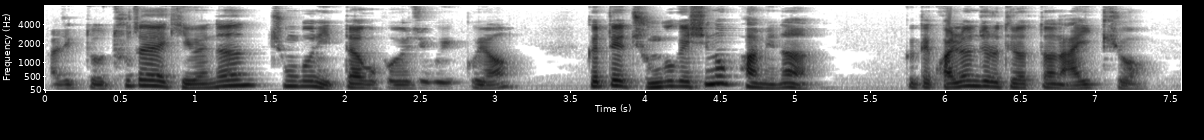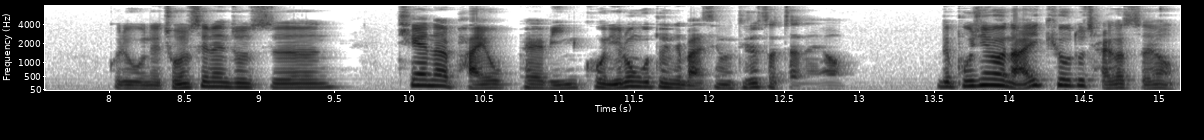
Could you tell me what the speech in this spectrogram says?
아직도 투자의 기회는 충분히 있다고 보여지고 있고요. 그때 중국의 시노팜이나 그때 관련주로 드렸던 아이큐어 그리고 오늘 존슨앤존슨, TNR 바이오팹, 인콘 이런 것도 이제 말씀을 드렸었잖아요. 근데 보시면 아이큐어도 잘 갔어요.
